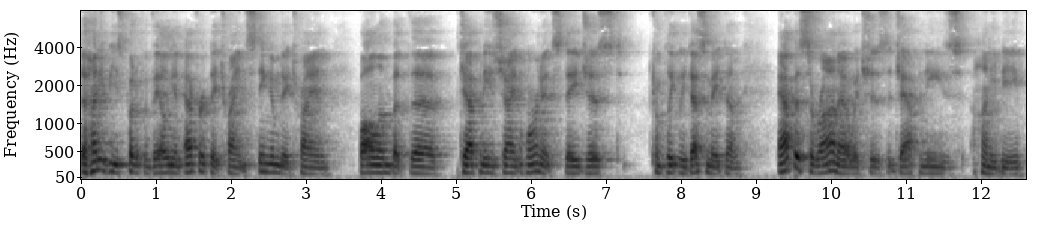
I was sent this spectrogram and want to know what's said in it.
The honeybees put up a valiant effort. They try and sting them, they try and ball them, but the Japanese giant hornets, they just completely decimate them. Apis cerana, which is the Japanese honeybee,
